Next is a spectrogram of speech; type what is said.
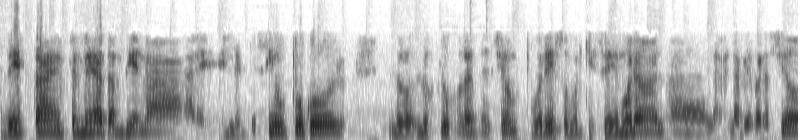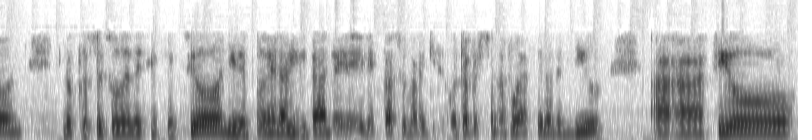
de esta enfermedad también ha enlentecido un poco los flujos de atención por eso, porque se demora la, preparación, los procesos de desinfección y de poder habilitar el espacio para que otra persona pueda ser atendido, ha, sido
